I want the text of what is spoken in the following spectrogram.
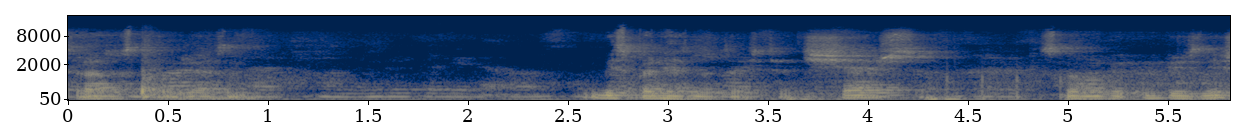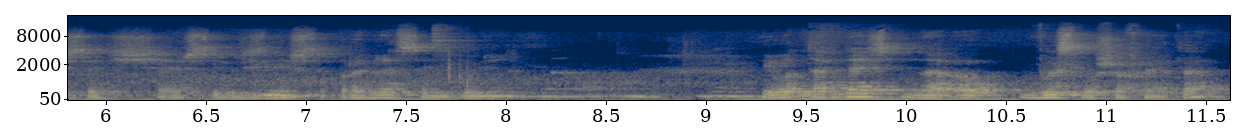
Сразу стал грязным. бесполезно, то есть очищаешься, снова грязнишься, очищаешься, грязнишься, прогресса не будет. И вот тогда, да, выслушав это,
